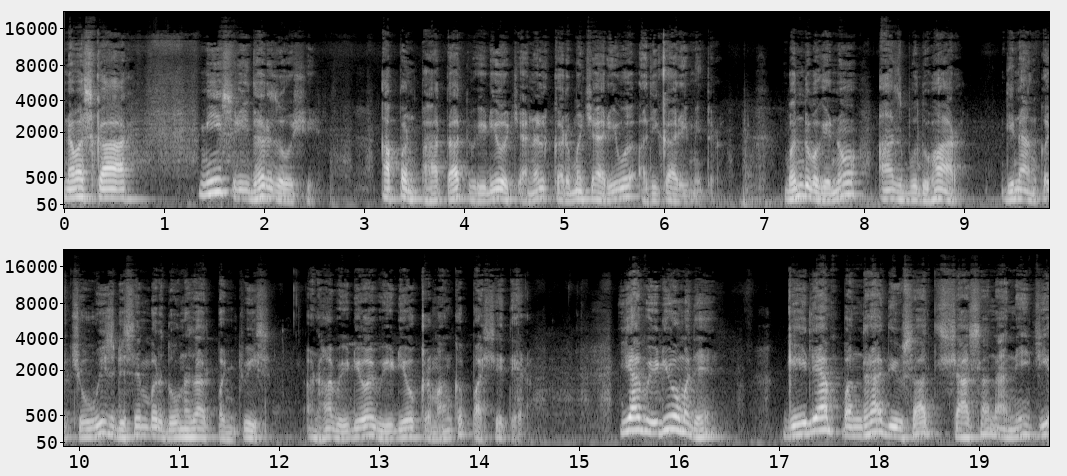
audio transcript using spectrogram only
नमस्कार मी श्रीधर जोशी. आपण पाहतात व्हिडिओ चॅनल कर्मचारी व अधिकारी मित्र. बंधू बघेनो आज बुधवार दिनांक चोवीस डिसेंबर दोन हजार पंचवीस आणि हा व्हिडिओ आहे व्हिडिओ क्रमांक पाचशे तेरा. या व्हिडिओमध्ये गेल्या पंधरा दिवसात शासनाने जी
